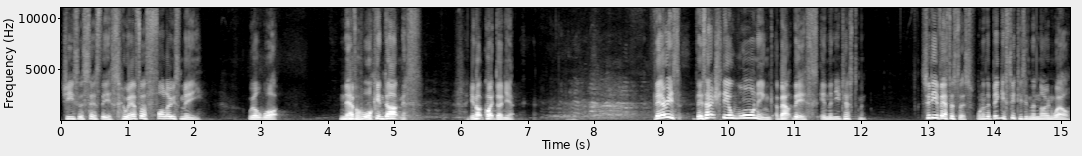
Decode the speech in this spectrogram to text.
Jesus says this Whoever follows me will what? Never walk in darkness. You're not quite done yet. there is, there's actually a warning about this in the New Testament. City of Ephesus, one of the biggest cities in the known world,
